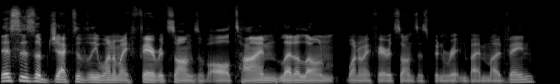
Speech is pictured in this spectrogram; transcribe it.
this is objectively one of my favorite songs of all time, let alone one of my favorite songs that's been written by Mudvayne.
